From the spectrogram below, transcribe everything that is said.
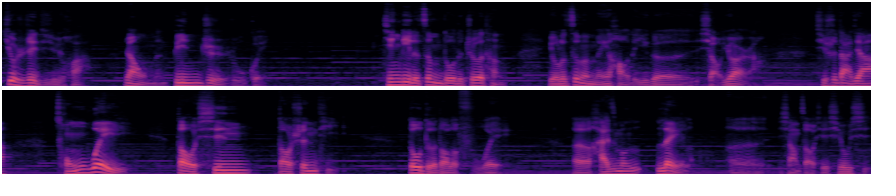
就是这几句话，让我们宾至如归。经历了这么多的折腾，有了这么美好的一个小院儿啊，其实大家从胃到心到身体都得到了抚慰。呃，孩子们累了，呃，想早些休息。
